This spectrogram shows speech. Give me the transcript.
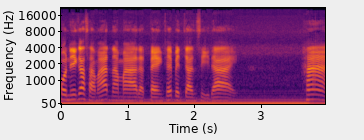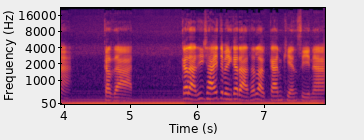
พวกนี้ก็สามารถนำมาดัดแปลงใช้เป็นจานสีได้ 5. กระดาษ กระดาษที่ใช้จะเป็นกระดาษสำหรับการเขียนสีน้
